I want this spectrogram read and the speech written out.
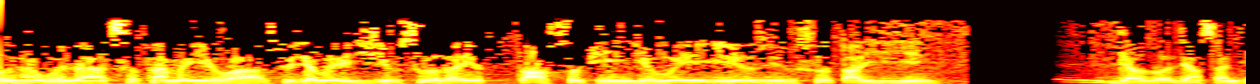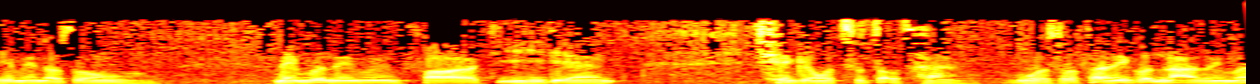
问他问他吃饭没有啊？睡觉没有？有时候他又打视频，有没有？有时候打语音，聊了两三天没那种，能不能发一点钱给我吃早餐？我说反正一个男人嘛，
